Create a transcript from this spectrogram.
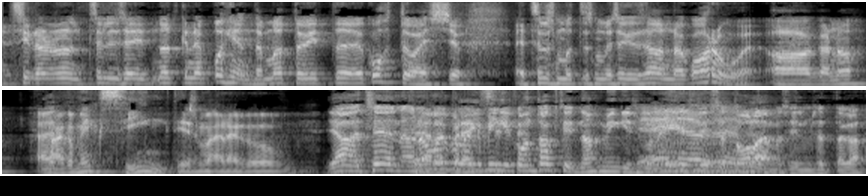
et siin on olnud selliseid natukene põhjendamatuid kohtuasju. et selles mõttes ma isegi saan nagu aru, aga noh. aga miks Inglismaa nagu? ja, et see on, no võib-olla oli mingi kontaktid, noh, mingisugune ees lihtsalt ja, olemas ilmselt, aga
